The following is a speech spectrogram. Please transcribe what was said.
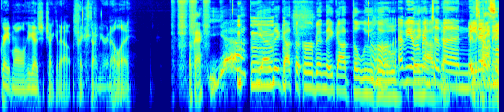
great mall. You guys should check it out next time you're in LA. Okay. Yeah. Yeah. They got the urban. They got the Lulu. Oh, have you ever They been have- to the native It's basically?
